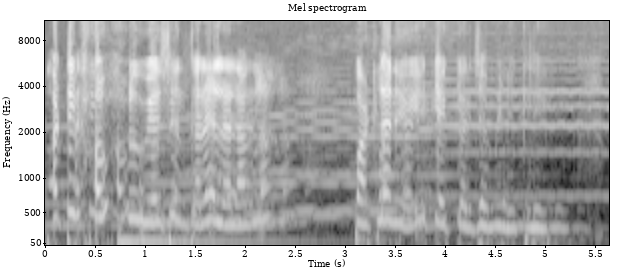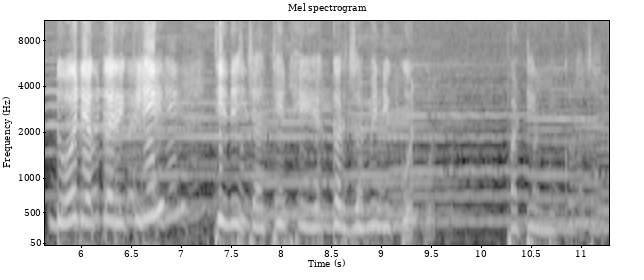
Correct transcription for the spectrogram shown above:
पाटील हळूहळू व्यसन करायला लागला. पाटलाने एक एकर जमीन विकली. दोन एकर विकली. तिन्हीच्या तिन्ही एकर जमीन विकून पाटील मोकळा झाला.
